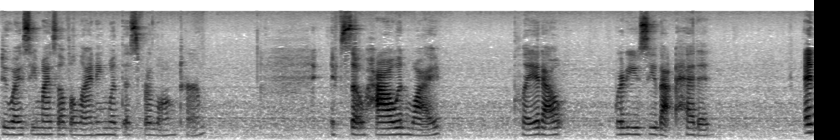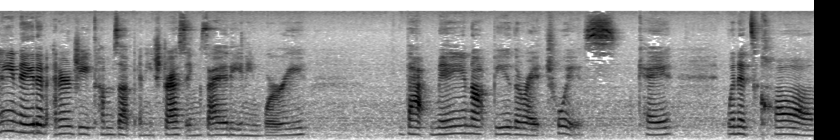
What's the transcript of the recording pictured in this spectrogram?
do I see myself aligning with this for long term? If so, how and why? Play it out. Where do you see that headed? Any negative energy comes up, any stress, anxiety, any worry, that may not be the right choice. Okay? When it's calm,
